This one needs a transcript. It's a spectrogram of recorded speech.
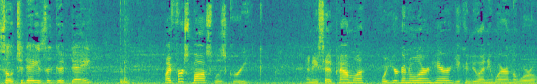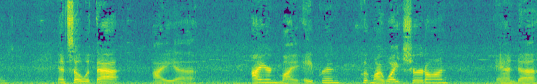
So today is a good day. My first boss was Greek. And he said, Pamela, what you're going to learn here, you can do anywhere in the world. And so with that, I uh, ironed my apron, put my white shirt on, and uh,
